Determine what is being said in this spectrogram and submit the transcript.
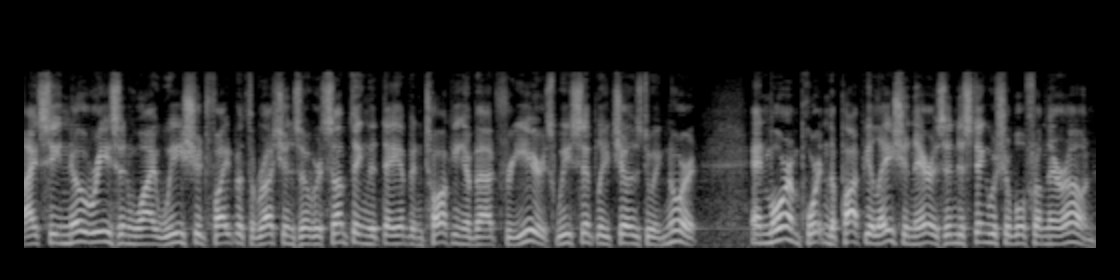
I see no reason why we should fight with the Russians over something that they have been talking about for years. We simply chose to ignore it. And more important, the population there is indistinguishable from their own.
